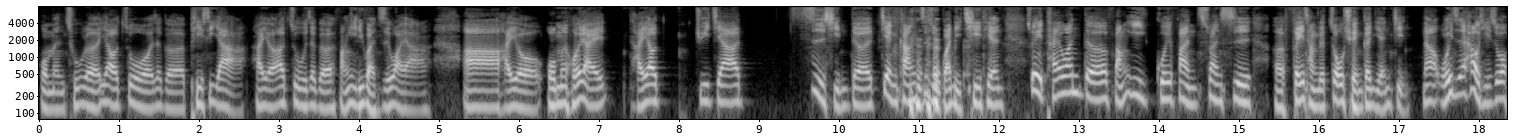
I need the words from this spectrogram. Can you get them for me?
我们除了要做这个 PCR，还有要住这个防疫旅馆之外啊啊，还有我们回来还要居家。自行的健康自主管理七天，所以台湾的防疫规范算是呃非常的周全跟严谨。那我一直在好奇说，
